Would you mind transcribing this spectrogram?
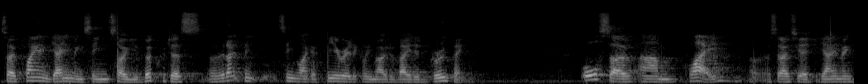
So play and gaming seem so ubiquitous, they don't think, seem like a theoretically motivated grouping. Also, um, play, uh, associated to gaming,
